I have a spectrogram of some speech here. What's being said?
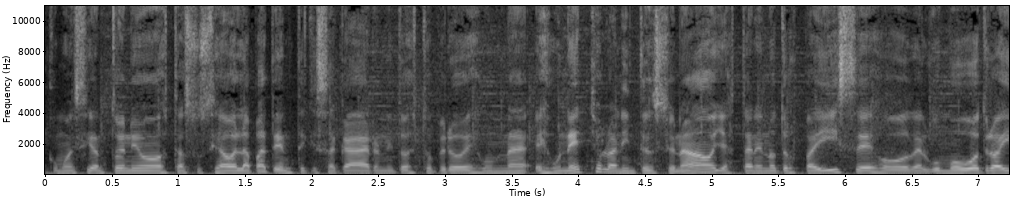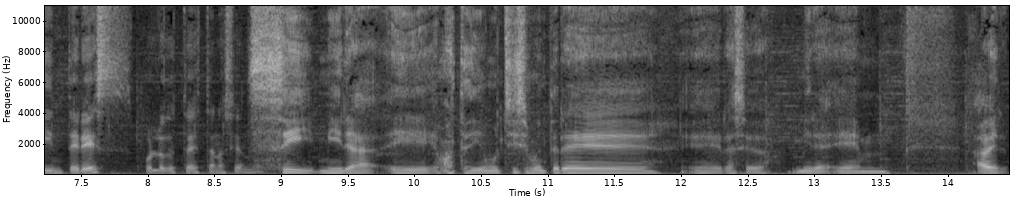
como decía Antonio, está asociado a la patente que sacaron y todo esto, pero es una es un hecho, lo han intencionado, ya están en otros países o de algún modo u otro hay interés por lo que ustedes están haciendo. Sí, mira, eh, hemos tenido muchísimo interés, eh, gracias a Dios. Mira, em, a ver,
